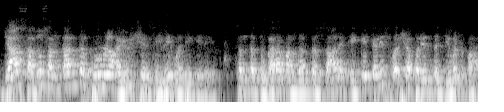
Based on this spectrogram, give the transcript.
ज्या साधू संतांत पूर्ण आयुष्य सेवेमध्ये गेले. संत तुकाराम महाराजांचं सार एक्केचाळीस वर्षापर्यंत जीवन पहा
